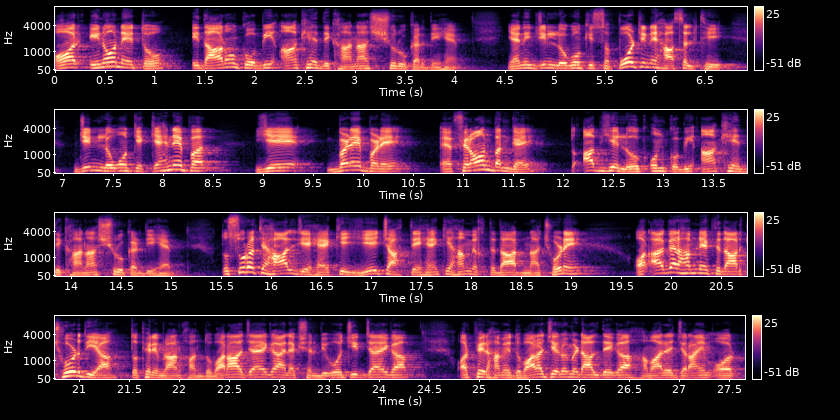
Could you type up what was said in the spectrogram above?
और इन्होंने तो इदारों को भी आँखें दिखाना शुरू कर दी हैं। यानी जिन लोगों की सपोर्ट इन्हें हासिल थी जिन लोगों के कहने पर ये बड़े बड़े फ़िरौन बन गए तो अब ये लोग उनको भी आँखें दिखाना शुरू कर दी है। तो सूरत हाल ये है कि ये चाहते हैं कि हम इकतदार ना छोड़ें, और अगर हमने इकतदार छोड़ दिया तो फिर इमरान खान दोबारा आ जाएगा, इलेक्शन भी वो जीत जाएगा। और फिर हमें दोबारा जेलों में डाल देगा। हमारे जराइम और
